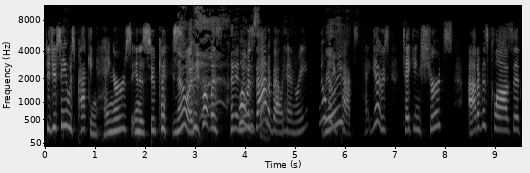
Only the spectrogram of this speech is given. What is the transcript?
Did you see he was packing hangers in his suitcase? No, I didn't. What was, I didn't what was that, that about, Henry? Nobody really? packs. Yeah, he was taking shirts out of his closet,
